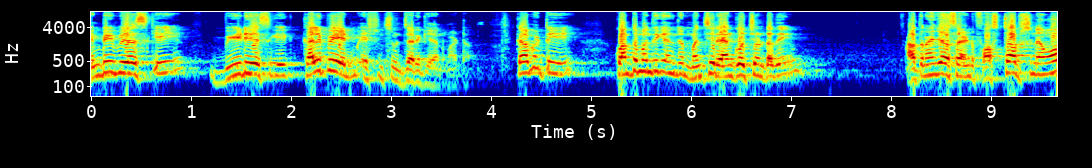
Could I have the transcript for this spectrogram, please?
ఎంబీబీఎస్కి బీడీఎస్కి కలిపి అడ్మిషన్స్ జరిగాయి అనమాట కాబట్టి కొంతమందికి ఏంటంటే మంచి ర్యాంక్ వచ్చి ఉంటుంది. అతను ఏం చేస్తాడంటే ఫస్ట్ ఆప్షన్ ఏమో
